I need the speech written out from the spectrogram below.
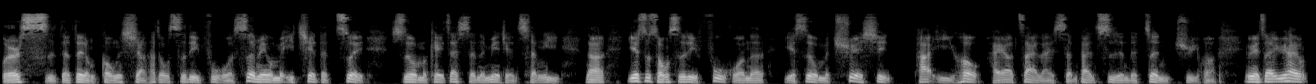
而死的这种功效。他从死里复活，赦免我们一切的罪，使我们可以在神的面前称义。那耶稣从死里复活呢，也是我们确信。他以后还要再来审判世人的证据，哈，因为在约翰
